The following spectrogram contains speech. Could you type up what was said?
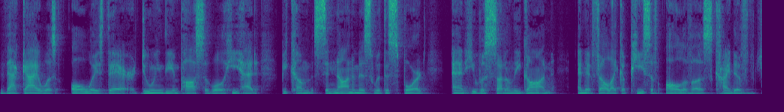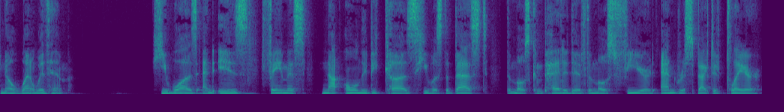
That guy was always there doing the impossible. He had become synonymous with the sport and he was suddenly gone. And it felt like a piece of all of us kind of, you know, went with him. He was and is famous not only because he was the best, the most competitive, the most feared and respected player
